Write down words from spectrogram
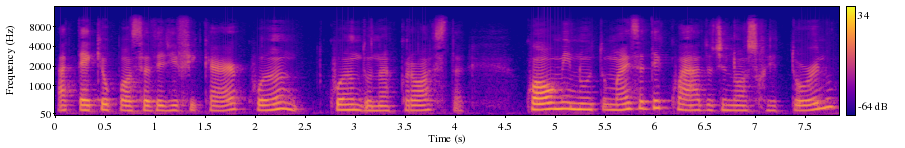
até que eu possa verificar quando, quando na crosta qual o minuto mais adequado de nosso retorno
